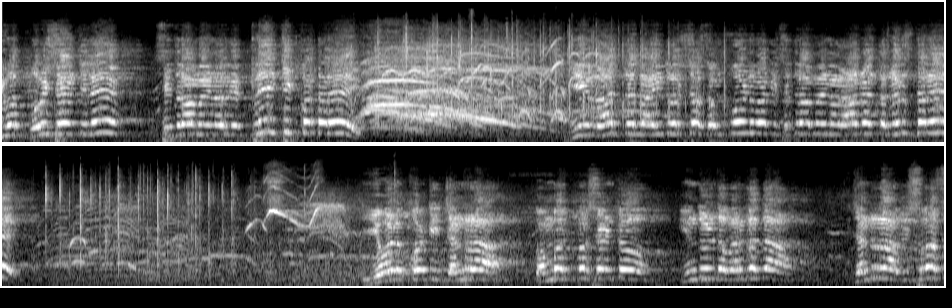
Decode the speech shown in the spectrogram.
ಇವತ್ತು ಭವಿಷ್ಯ ಹೇಳ್ತೀನಿ ಸಿದ್ದರಾಮಯ್ಯನವ್ರಿಗೆ ಕ್ಲೀನ್ ಚಿಟ್ ಕೊಡ್ತಾರೆ. ಈ ರಾಜ್ಯದಲ್ಲಿ ಐದು ವರ್ಷ ಸಂಪೂರ್ಣವಾಗಿ ಸಿದ್ದರಾಮಯ್ಯನವರ ಆಡಳಿತ ನಡೆಸ್ತಾರೆ. ಏಳು ಕೋಟಿ ಜನರ ತೊಂಬತ್ತು ಪರ್ಸೆಂಟ್ ಹಿಂದುಳಿದ ವರ್ಗದ ಜನರ ವಿಶ್ವಾಸ,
